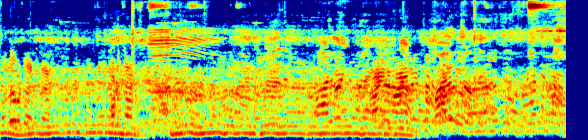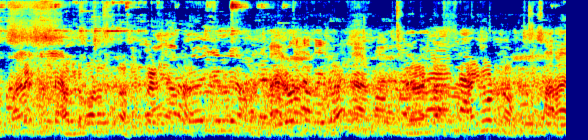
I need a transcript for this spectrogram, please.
சொல்லுங்க கொடுத்தாச்சு ചെയ്യുന്നു ശ്രദ്ധയ്ക്ക് എല്ലാ ആളുകളും ഒരു പേരെടുക്കണമെന്ന് ശ്രദ്ധിക്കുന്നു സാറേ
